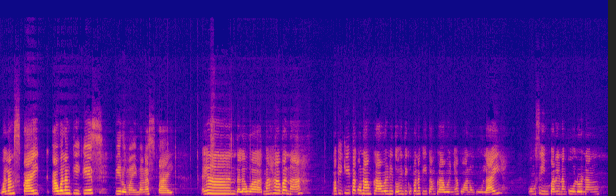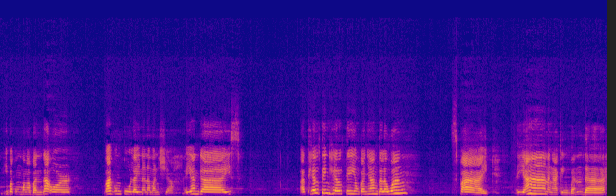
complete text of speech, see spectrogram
Walang spike, ah, walang kikis, pero may mga spike. Ayan, dalawa. At mahaba na. Makikita ko na ang flower nito. Hindi ko pa nakita ang flower niya kung anong kulay. Kung same pa rin ang color ng iba kong mga banda or bagong kulay na naman siya. Ayan guys. At healthy healthy yung kanyang dalawang spike. Ayan ang aking banda.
